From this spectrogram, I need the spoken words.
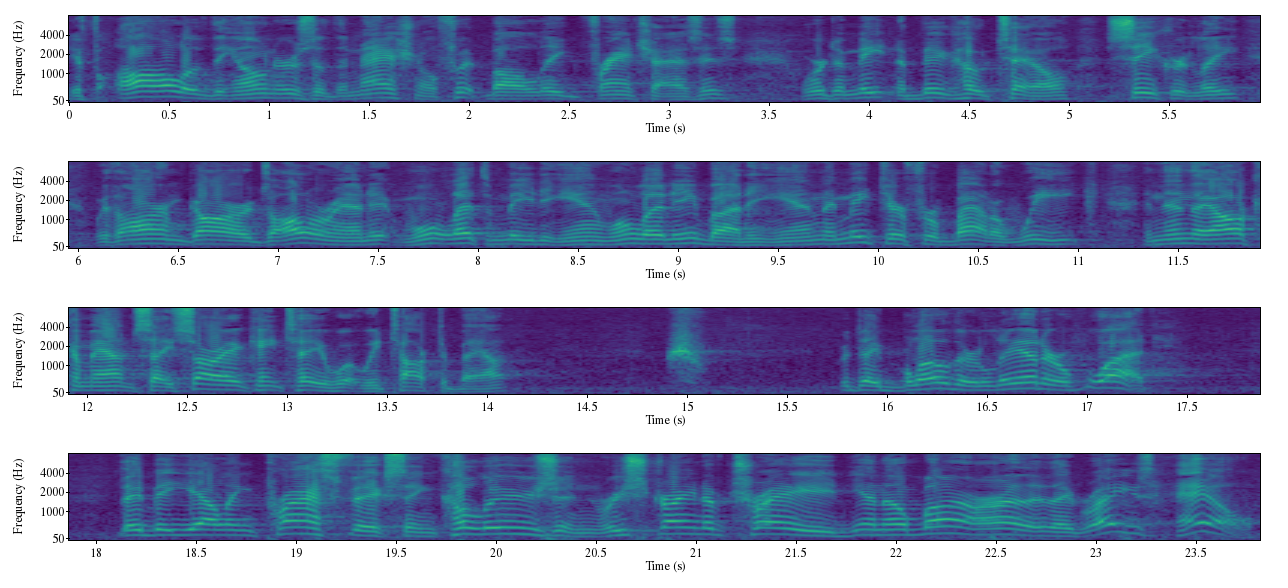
If all of the owners of the National Football League franchises were to meet in a big hotel secretly with armed guards all around it, won't let the media in, won't let anybody in. They meet there for about a week, and then they all come out and say, Sorry, I can't tell you what we talked about. Whew. Would they blow their lid or what? They'd be yelling price fixing, collusion, restraint of trade, you know, blah, they'd raise hell.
